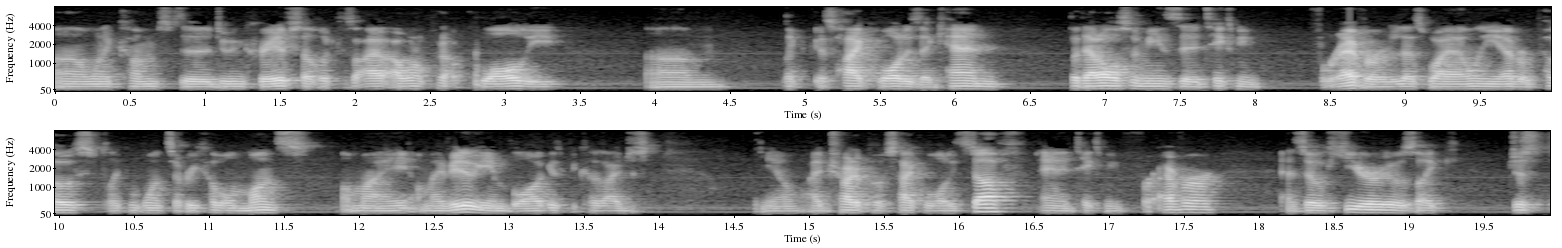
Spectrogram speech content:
uh, when it comes to doing creative stuff. Like, cause I, I want to put out quality, um, like as high quality as I can. But that also means that it takes me forever. That's why I only ever post like once every couple of months on my on my video game blog. Is because I just you know I try to post high quality stuff and it takes me forever. And so here it was like just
